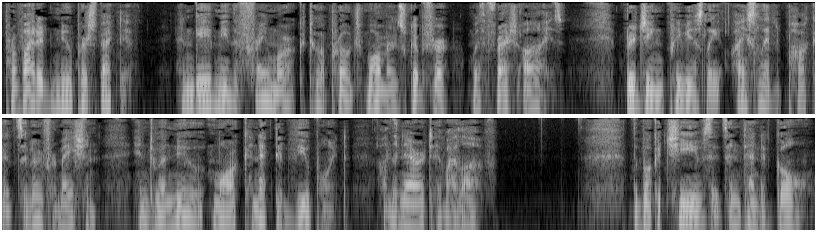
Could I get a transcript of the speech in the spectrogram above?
provided new perspective and gave me the framework to approach Mormon scripture with fresh eyes, bridging previously isolated pockets of information into a new, more connected viewpoint on the narrative I love. The book achieves its intended goal.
